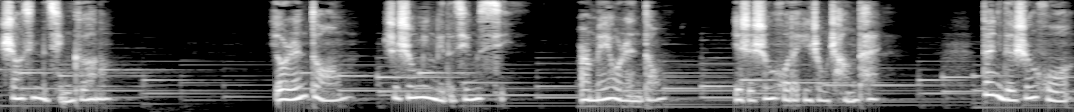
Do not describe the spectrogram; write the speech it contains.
伤心的情歌呢？有人懂，是生命里的惊喜；而没有人懂，也是生活的一种常态。但你的生活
